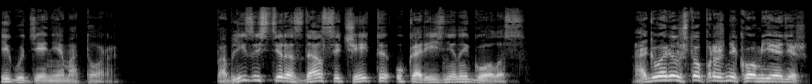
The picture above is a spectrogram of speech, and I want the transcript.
и гудение мотора. Поблизости раздался чей-то укоризненный голос. «А говорил, что порожняком едешь,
